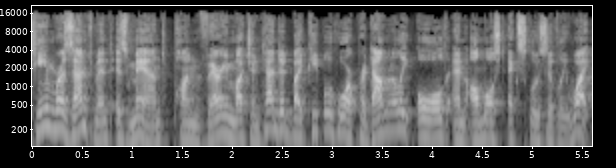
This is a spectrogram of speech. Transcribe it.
Team Resentment is manned, pun very much intended, by people who are predominantly old and almost exclusively white.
